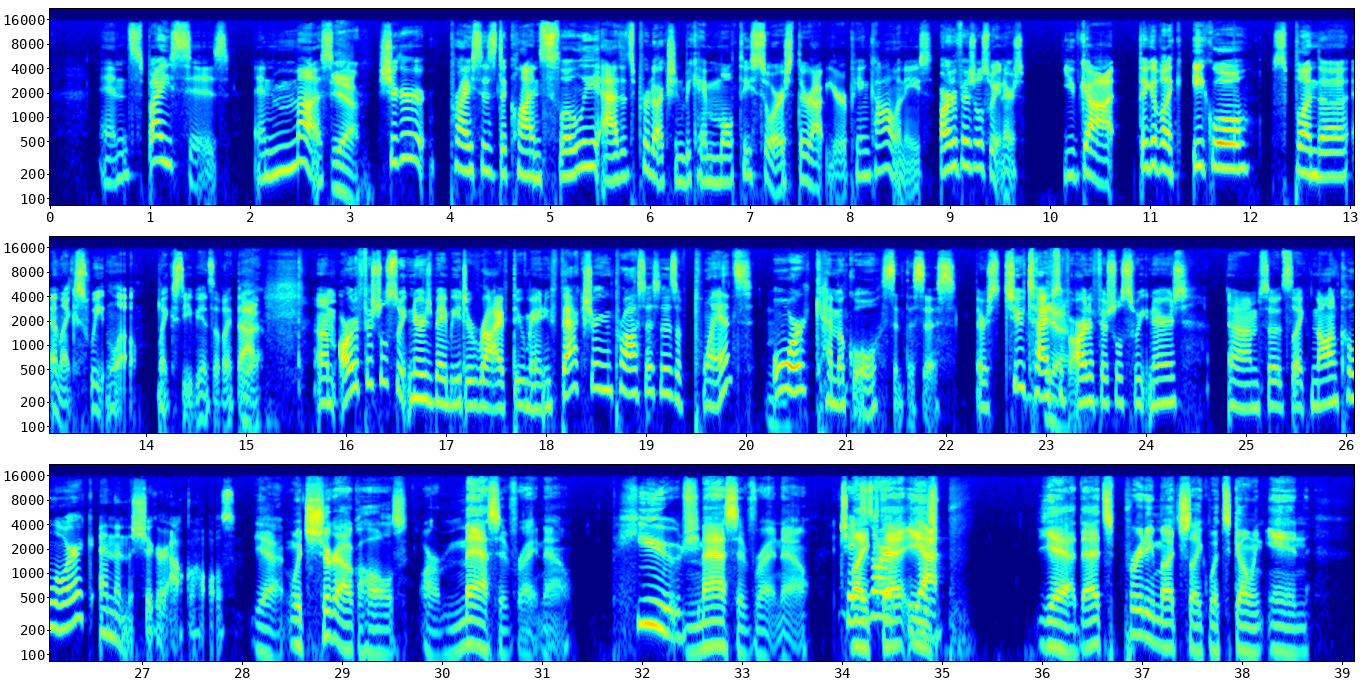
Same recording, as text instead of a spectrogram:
and spices and musk. yeah. Sugar prices declined slowly as its production became multi sourced throughout European colonies. Artificial sweeteners. You've got, think of like Equal, Splenda, and like Sweet and Low, like stevia and stuff like that. Um, artificial sweeteners may be derived through manufacturing processes of plants or chemical synthesis. There's two types Yeah. of artificial sweeteners. Um, so it's like non caloric and then the sugar alcohols. Yeah, which sugar alcohols are massive right now. Huge. Massive right now. Chances like are, that is yeah. yeah, that's pretty much like what's going in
